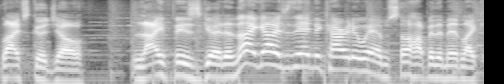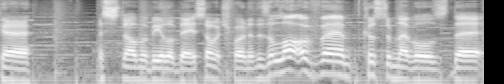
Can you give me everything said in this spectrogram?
Life's good, yo. Life is good. And that, guys, is the end of Carried Away. I'm so happy they made, like, a, a snowmobile update. It's so much fun. And there's a lot of um, custom levels that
